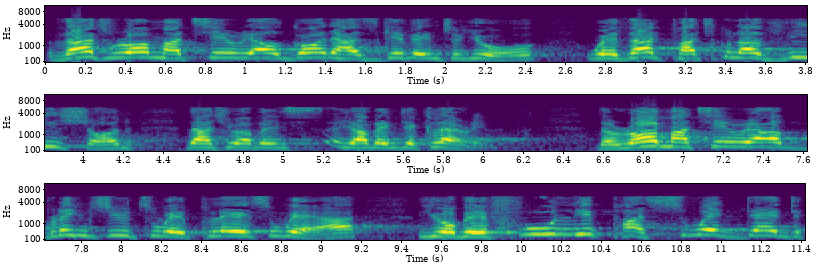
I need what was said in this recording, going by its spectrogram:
that raw material God has given to you with that particular vision that you have been, you have been declaring. The raw material brings you to a place where you'll be fully persuaded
